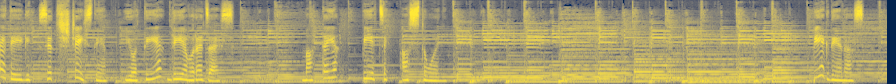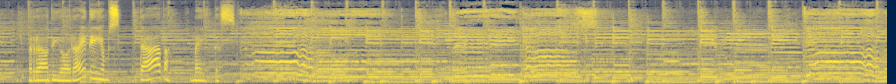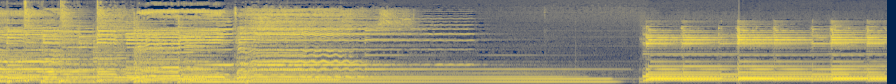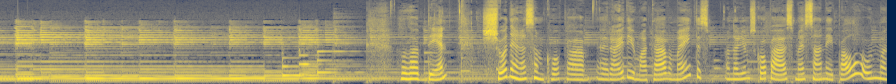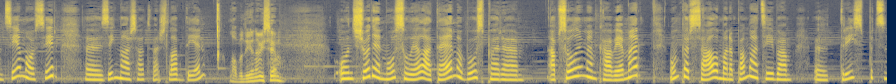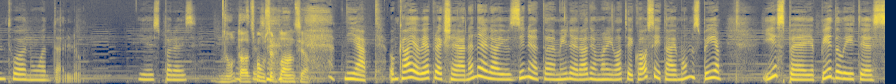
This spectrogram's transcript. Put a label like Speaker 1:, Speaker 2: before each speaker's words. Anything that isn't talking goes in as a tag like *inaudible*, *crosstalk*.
Speaker 1: Svētīgi sirds šķīstie, jo tie dievu redzēs. Mateja 5, 8. Piektdienās radio raidījums Tēva meitas.
Speaker 2: Labdien! Šodien esam kopā raidījumā Tēva meitas, un ar jums kopā esmu es Anija Palo, un man ciemos ir uh, Zigmārs Atvers. Labdien!
Speaker 3: Labdien visiem!
Speaker 2: Un šodien mūsu lielā tēma būs par uh, apsolījumiem, kā vienmēr, un par Salamana pamācībām uh, 13. nodaļu. Ja es pareizi
Speaker 3: Nu, tāds mums ir plāns, jā.
Speaker 2: Jā, un kā jau iepriekšējā nedēļā jūs zināt, mīļie radījumi, arī Latvijas klausītāji, mums bija iespēja piedalīties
